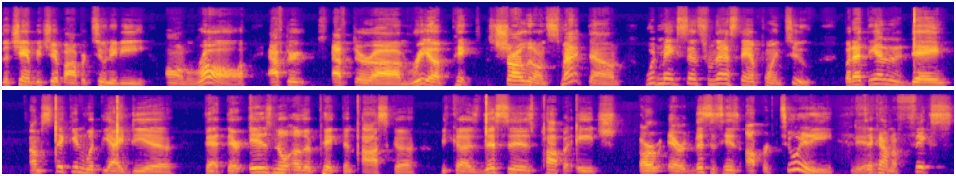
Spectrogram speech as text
the championship opportunity on Raw after after um, Rhea picked Charlotte on SmackDown would make sense from that standpoint too. But at the end of the day, I'm sticking with the idea that there is no other pick than Asuka because this is Papa H or, or this is his opportunity Yeah. to kind of fix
